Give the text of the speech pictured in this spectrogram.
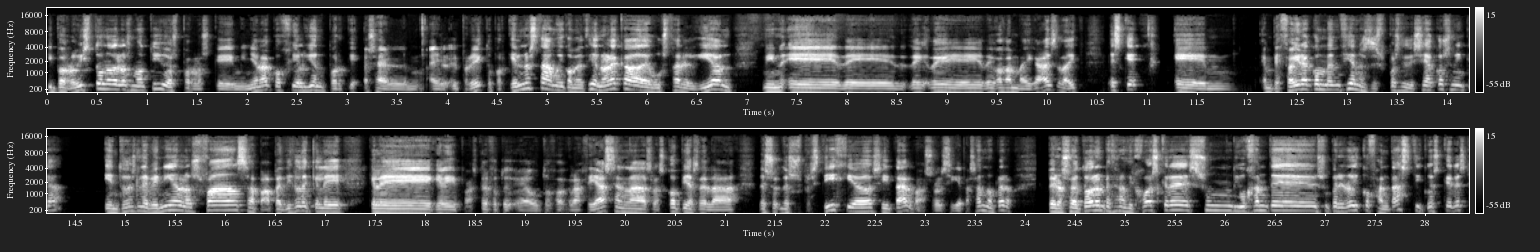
Y por lo visto, uno de los motivos por los que Miñola cogió el guion, porque, o sea, el, el, proyecto, porque él no estaba muy convencido, no le acaba de gustar el guion ni, eh, de, de, de, by Gaslight, es que eh, empezó a ir a convenciones después de Odisea Cósmica y entonces le venían los fans a, pedirle que le, que le, que le, pues, autografiasen las, las copias de, la, de, sus prestigios y tal. Bueno, eso le sigue pasando, claro. Pero sobre todo le empezaron a decir, jo, es que eres un dibujante superheroico fantástico, es que eres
